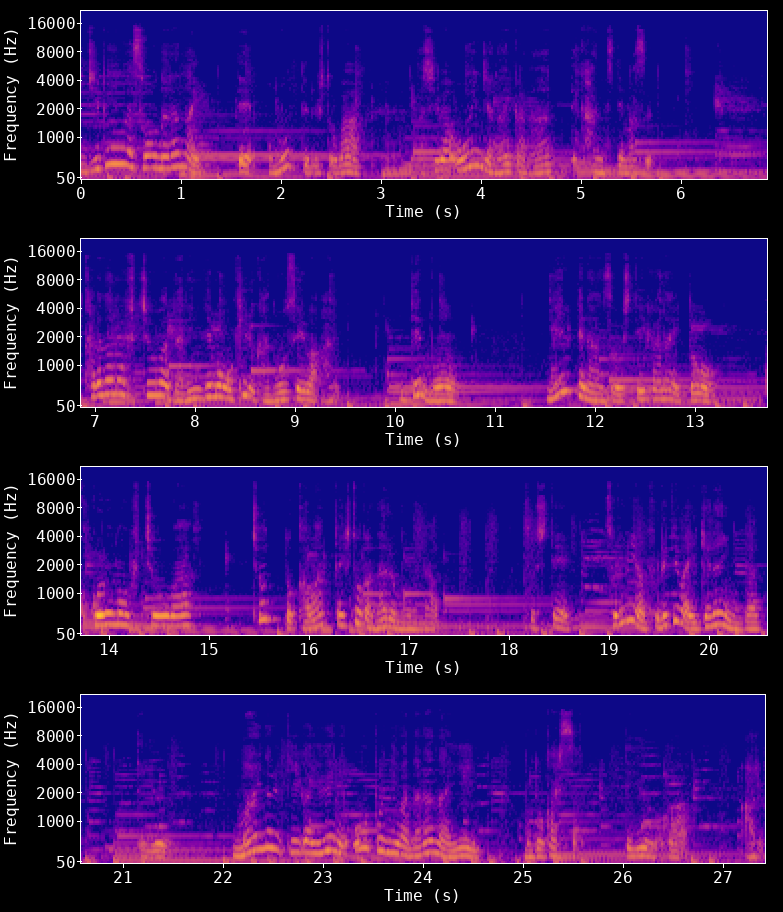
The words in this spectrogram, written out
自分はそうならないって思ってる人が私は多いんじゃないかなって感じてます。体の不調は誰にでも起きる可能性はある。でもメンテナンスをしていかないと心の不調はちょっと変わった人がなるもんだ。そしてそれには触れてはいけないんだっていうマイノリティがゆえにオープンにはならないもどかしさっていうのがある。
